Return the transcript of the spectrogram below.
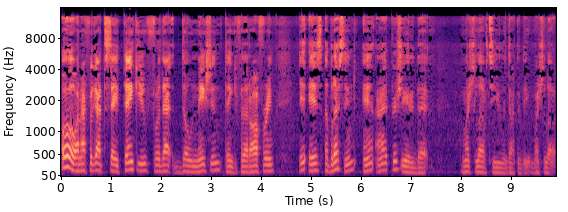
Oh, and I forgot to say thank you for that donation. Thank you for that offering it is a blessing, and I appreciated that. Much love to you and Dr. D. Much love.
